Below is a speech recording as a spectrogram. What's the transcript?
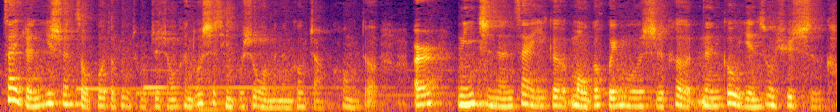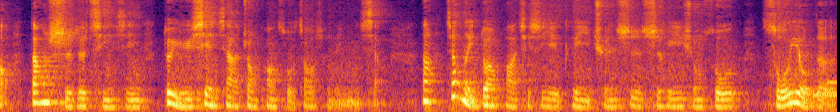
在人一生走过的路途之中，很多事情不是我们能够掌控的，而你只能在一个某个回眸的时刻，能够严肃去思考当时的情形对于现下状况所造成的影响。那这样的一段话，其实也可以诠释石黑一雄所所有的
